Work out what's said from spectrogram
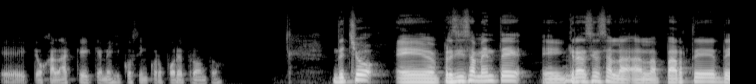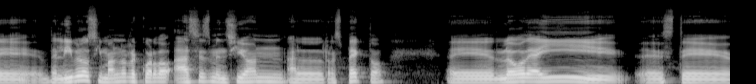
eh, que ojalá que, México se incorpore pronto. De hecho, eh, precisamente eh, gracias a la, parte de, libros, si mal no recuerdo, haces mención al respecto. luego de ahí, este,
